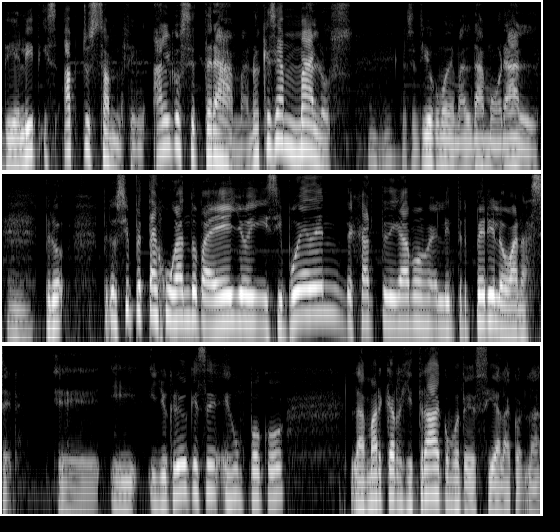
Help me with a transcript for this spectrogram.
The elite is up to something, algo se trama, no es que sean malos, en el sentido como de maldad moral, Mm. pero, pero siempre están jugando para ello y, si pueden dejarte, digamos, el intemperie, lo van a hacer. Eh, y, y yo creo que ese es un poco la marca registrada, como te decía, la- la-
